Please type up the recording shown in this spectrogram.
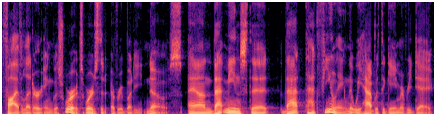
five letter English words, words that everybody knows. And that means that, that that feeling that we have with the game every day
